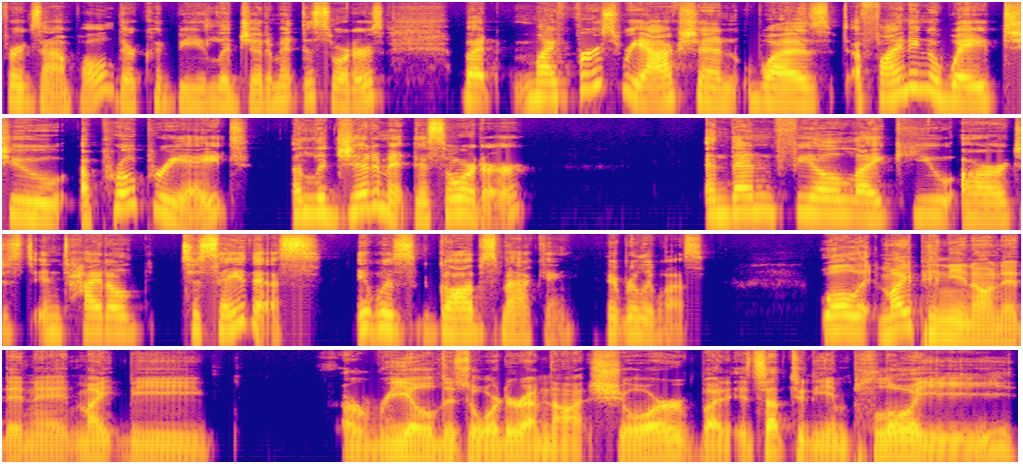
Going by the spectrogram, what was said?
for example, there could be legitimate disorders. But my first reaction was uh, finding a way to appropriate a legitimate disorder and then feel like you are just entitled to say this. It was gobsmacking. It really was. Well, my opinion on it, and it might be a real disorder. I'm not sure, but it's up to the employee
